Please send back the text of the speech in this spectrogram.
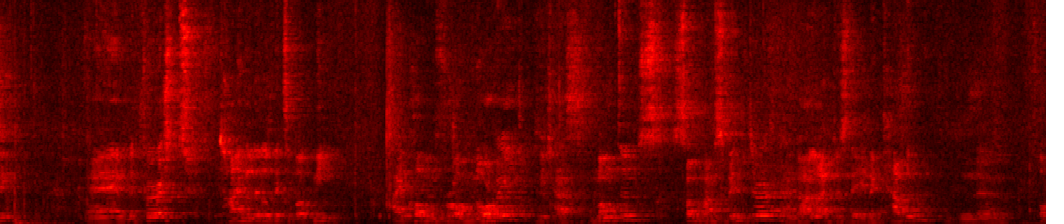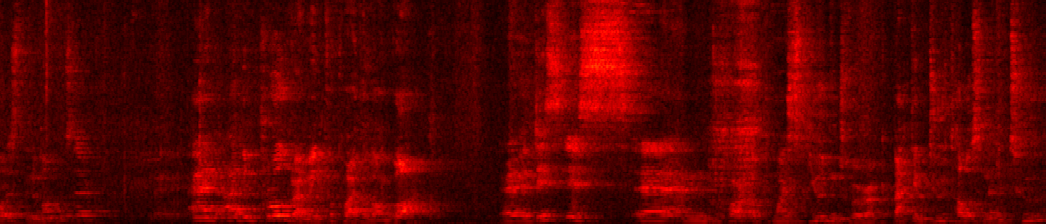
later is using. And the first tiny little bits about me. I come from Norway, which has mountains, sometimes winter, and I like to stay in a cabin in the forest in the mountains there. And I've been programming for quite a long while. Uh, this is um, part of my student work back in 2002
